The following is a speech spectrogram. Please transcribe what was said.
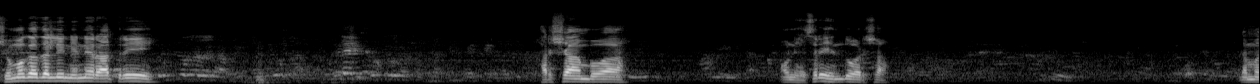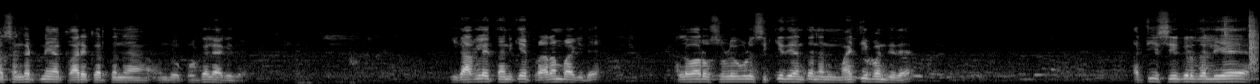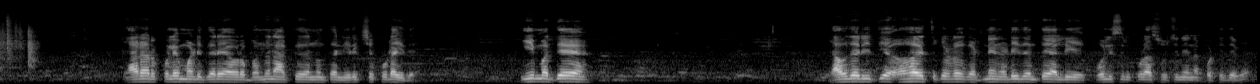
ಶಿವಮೊಗ್ಗದಲ್ಲಿ ನಿನ್ನೆ ರಾತ್ರಿ ಹರ್ಷ ಎಂಬುವ ಅವನ ಹೆಸರೇ ಹಿಂದೂ ಹರ್ಷ. ನಮ್ಮ ಸಂಘಟನೆಯ ಕಾರ್ಯಕರ್ತನ ಒಂದು ಕೊಗ್ಗಲೆ ಆಗಿದೆ. ಈಗಾಗಲೇ ತನಿಖೆ ಪ್ರಾರಂಭ ಆಗಿದೆ. ಹಲವಾರು ಸುಳಿವುಗಳು ಸಿಕ್ಕಿದೆ ಅಂತ ನನಗೆ ಮಾಹಿತಿ ಬಂದಿದೆ. ಅತಿ ಶೀಘ್ರದಲ್ಲಿಯೇ ಯಾರ್ಯಾರು ಕೊಲೆ ಮಾಡಿದ್ದಾರೆ, ಅವರ ಬಂಧನ ಆಗ್ತಿದೆ ಅನ್ನುವಂಥ ನಿರೀಕ್ಷೆ ಕೂಡ ಇದೆ. ಈ ಮಧ್ಯೆ ಯಾವುದೇ ರೀತಿಯ ಅಹಿತಕರ ಘಟನೆ ನಡೆಯದಂತೆ ಅಲ್ಲಿ ಪೊಲೀಸರು ಕೂಡ ಸೂಚನೆಯನ್ನು ಕೊಟ್ಟಿದ್ದೇವೆ.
